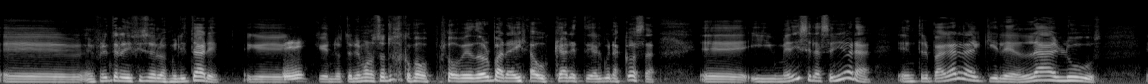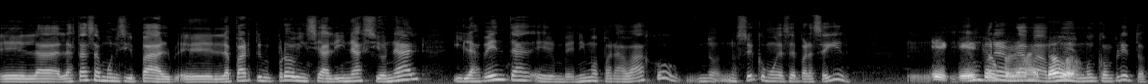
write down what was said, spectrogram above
enfrente del edificio de los militares que lo tenemos nosotros como proveedor para ir a buscar este, algunas cosas. Eh, y me dice la señora, entre pagar el alquiler, la luz, eh, la, la, tasa municipal, eh, la parte provincial y nacional y las ventas, venimos para abajo, no, no sé cómo voy a hacer para seguir. es un programa muy, muy completo,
